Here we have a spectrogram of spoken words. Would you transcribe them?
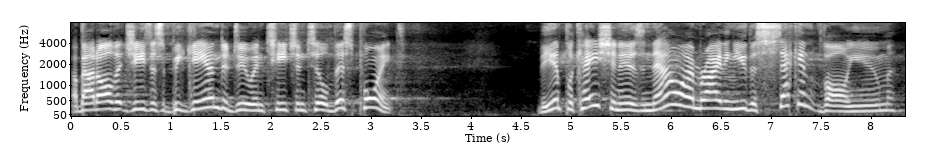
about all that Jesus began to do and teach until this point. The implication is now I'm writing you the second volume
